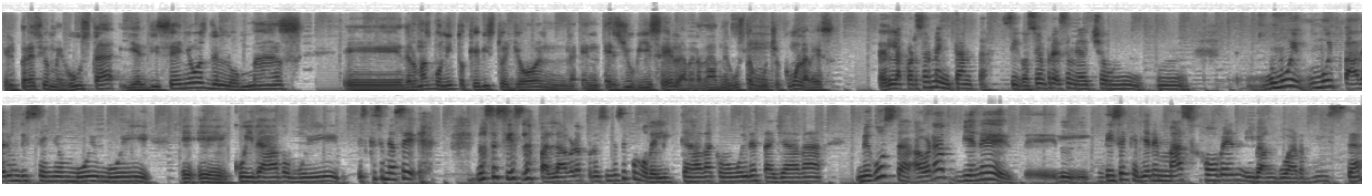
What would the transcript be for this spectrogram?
El precio me gusta y el diseño es de lo más, eh, de lo más bonito que he visto yo en, en SUVs, ¿eh? La verdad, me gusta Sí. mucho. ¿Cómo la ves? La Corsair me encanta. Sigo, siempre se me ha hecho un, un- muy, muy padre, un diseño muy, muy eh, eh, cuidado, muy. Es que se me hace, no sé si es la palabra, pero se me hace como delicada, como muy detallada. Me gusta. Ahora viene, eh, dicen que viene más joven y vanguardista,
